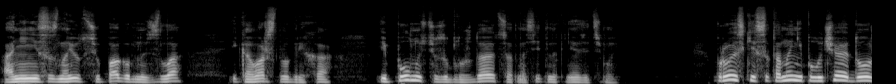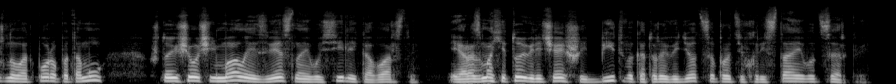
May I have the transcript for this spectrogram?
Они не сознают всю пагубность зла и коварство греха и полностью заблуждаются относительно князя тьмы. Происки сатаны не получают должного отпора потому, что еще очень мало известно о его силе и коварстве, и о размахе той величайшей битвы, которая ведется против Христа и его церкви.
